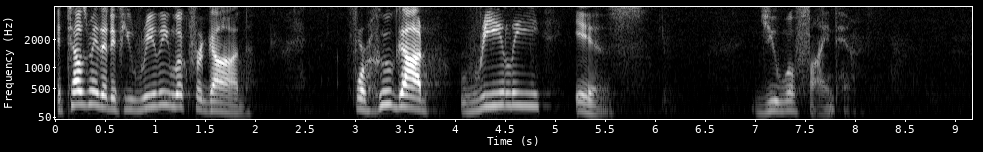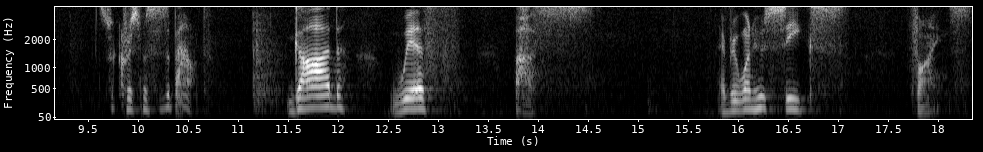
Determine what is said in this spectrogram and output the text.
It tells me that if you really look for God, for who God really is, you will find him. That's what Christmas is about. God with us. Everyone who seeks finds.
